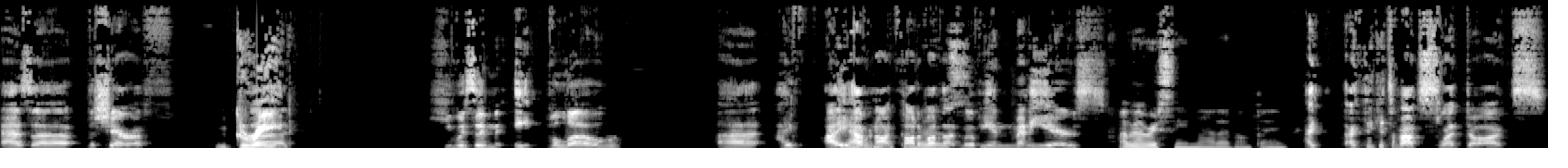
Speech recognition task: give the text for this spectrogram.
as uh the sheriff. Great. Uh, he was in Eight Below. Uh, I I I have not thought about is. that movie in many years. I've never seen that. I don't think. I I think it's about sled dogs.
